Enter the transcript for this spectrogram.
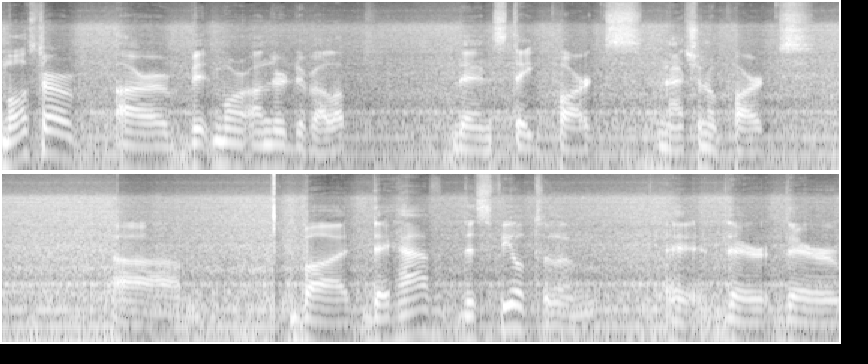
most are, are a bit more underdeveloped than state parks, national parks, um, but they have this feel to them. Eh, They're, they're,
